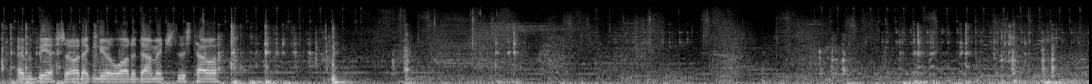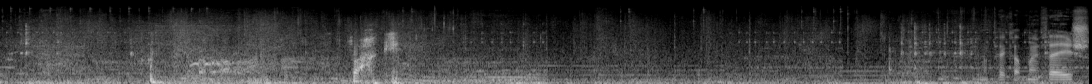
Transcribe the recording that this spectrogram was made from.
I have a BF sword. I can do a lot of damage to this tower. Pick up my phage.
